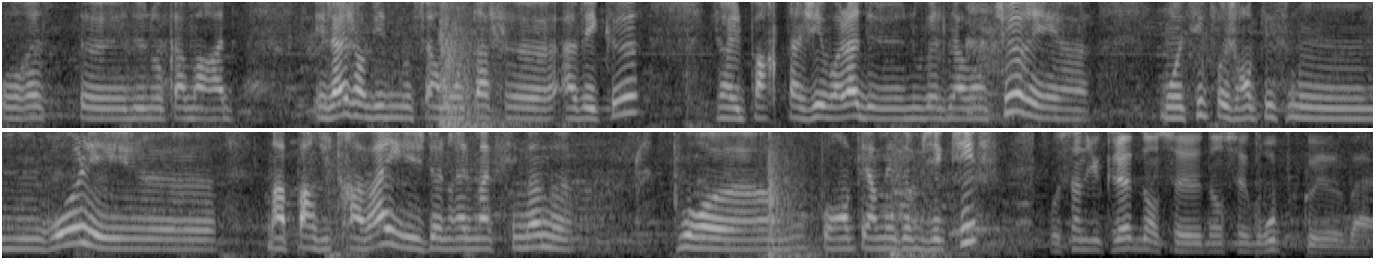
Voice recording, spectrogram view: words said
au reste de nos camarades. Et là, j'ai envie de me faire mon taf euh, avec eux. J'ai envie de partager voilà, de nouvelles aventures. Et euh, moi aussi, il faut que je remplisse mon, rôle et euh, ma part du travail. Et je donnerai le maximum pour, euh, pour remplir mes objectifs. Au sein du club, dans ce, dans ce groupe que bah,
